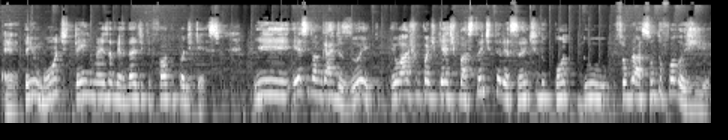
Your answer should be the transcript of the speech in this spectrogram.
É, tem um monte, tem, mas a verdade é que falta podcast. E esse do Hangar 18, eu acho um podcast bastante interessante do ponto do sobre o assunto ufologia.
